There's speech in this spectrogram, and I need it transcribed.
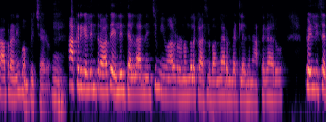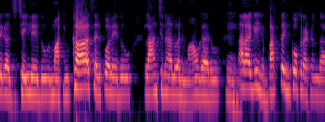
కాపురానికి పంపించాడు. ఉమ్, అక్కడికి వెళ్ళిన తర్వాత వెళ్ళిన తెల్లారి నుంచి మీ వాళ్ళు రెండు వందల కాసులు బంగారం పెట్టలేదని అత్తగారు పెళ్ళి సరిగా చేయలేదు మాకు ఇంకా సరిపోలేదు లాంఛనాలు అని మామగారు. అలాగే ఇక భర్త ఇంకొక రకంగా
